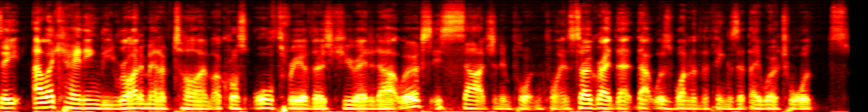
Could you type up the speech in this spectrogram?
See, allocating the right amount of time across all three of those curated artworks is such an important point. And so great that that was one of the things that they worked towards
